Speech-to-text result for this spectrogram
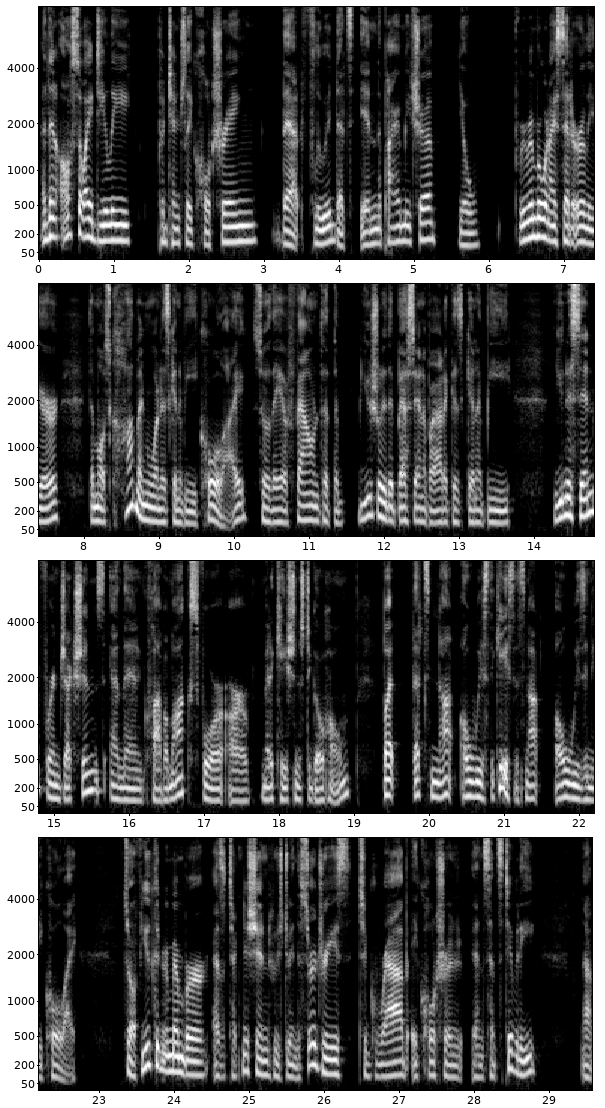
And then also ideally potentially culturing that fluid that's in the pyometra. You know, remember when I said earlier, the most common one is going to be E. coli. So they have found that the, usually the best antibiotic is going to be Unasyn for injections and then Clavamox for our medications to go home. But that's not always the case. It's not always an E. coli. So if you can remember as a technician who's doing the surgeries to grab a culture and sensitivity uh,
